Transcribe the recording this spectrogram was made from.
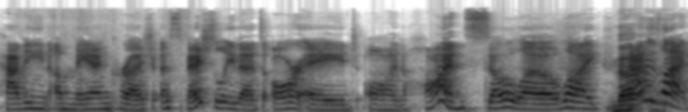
having a man crush, especially that's our age, on Han Solo. Like Not- that is like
